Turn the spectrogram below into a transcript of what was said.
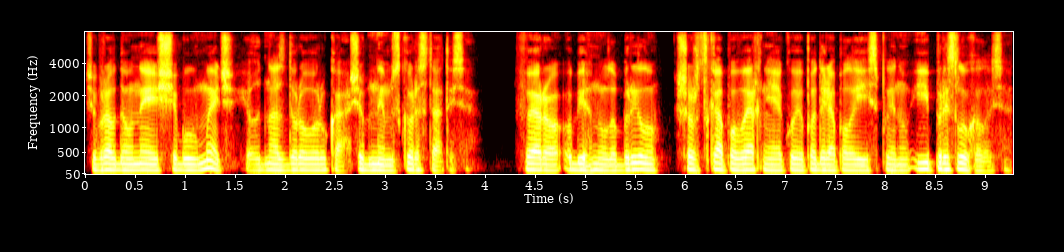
Щоправда, у неї ще був меч і одна здорова рука, щоб ним скористатися. Феро обігнула брилу, шорстка поверхня якої подряпала їй спину, і прислухалася.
